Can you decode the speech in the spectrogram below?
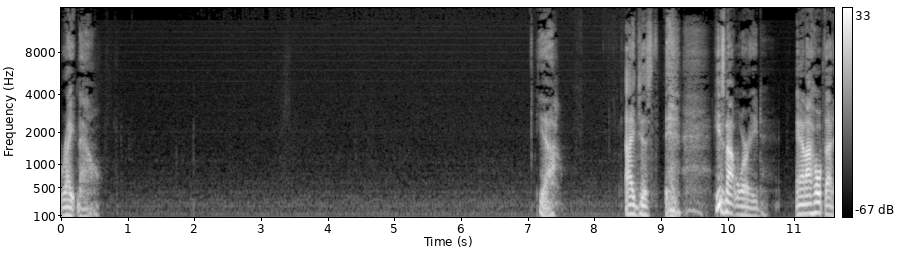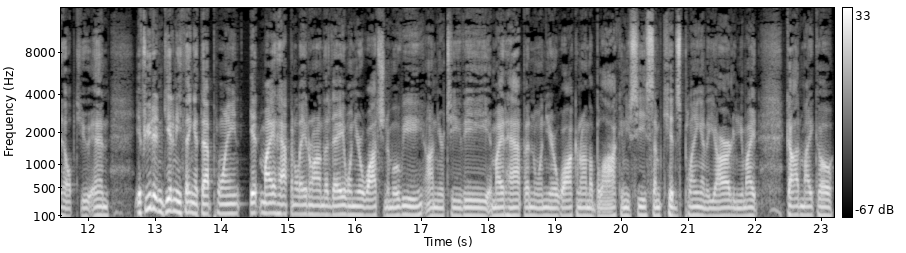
right now? Yeah. I just, he's not worried. And I hope that helped you. And if you didn't get anything at that point, it might happen later on in the day when you're watching a movie on your TV. It might happen when you're walking around the block and you see some kids playing in the yard and you might, God might go,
